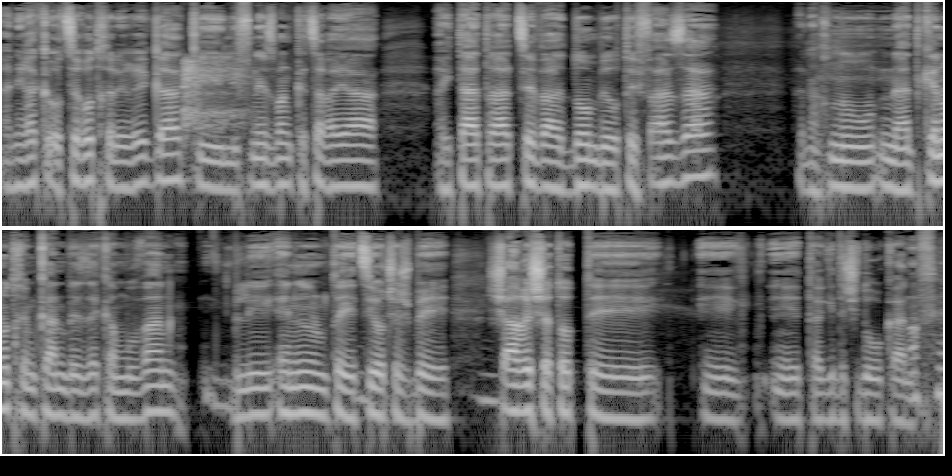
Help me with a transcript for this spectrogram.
אני רק עוצר אותך לרגע, כי לפני זמן קצר היה, הייתה התרעת צבע אדום בעוטף עזה. אנחנו נעדכן אתכם כאן בזה כמובן, בלי, אין לנו את היציאות שיש בשאר רשתות אה, אה, אה, תאגיד השידור כאן. עופר,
